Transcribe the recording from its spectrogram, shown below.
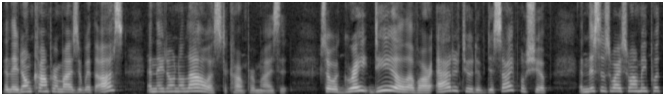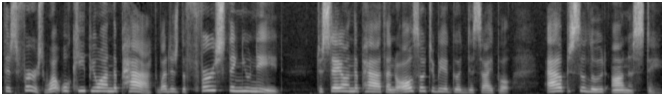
And they don't compromise it with us, and they don't allow us to compromise it. So, a great deal of our attitude of discipleship, and this is why Swami put this first what will keep you on the path? What is the first thing you need to stay on the path and also to be a good disciple? Absolute honesty.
